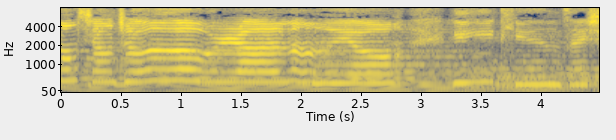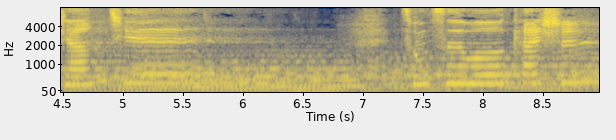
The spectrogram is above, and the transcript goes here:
梦想着偶然能有一天再相见。从此，我开始。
